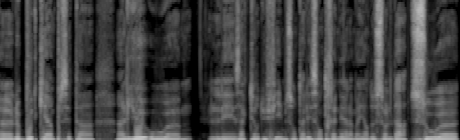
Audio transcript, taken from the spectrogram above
le bootcamp, c'est un, lieu où les acteurs du film sont allés s'entraîner à la manière de soldats sous euh,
